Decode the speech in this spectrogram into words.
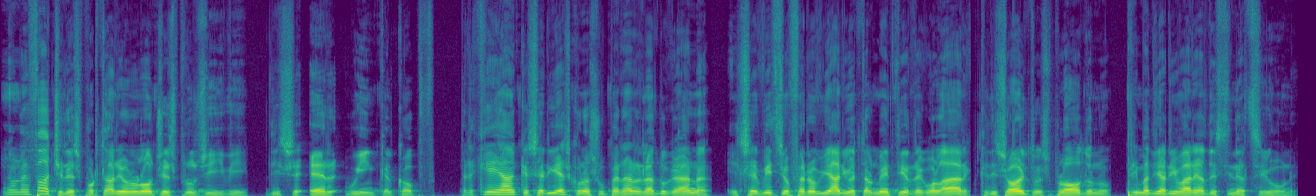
Non è facile esportare orologi esplosivi, disse Herr Winkelkopf, perché anche se riescono a superare la dogana, il servizio ferroviario è talmente irregolare che di solito esplodono prima di arrivare a destinazione.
